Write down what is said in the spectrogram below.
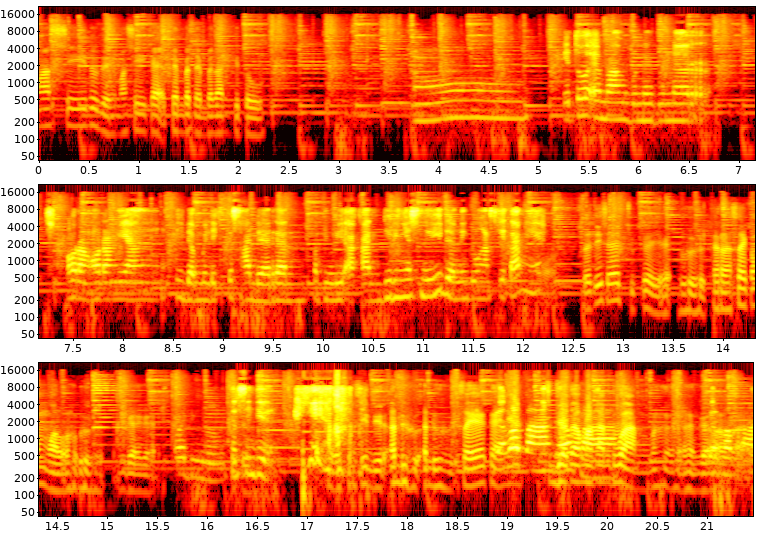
masih itu deh masih kayak dempet-dempetan gitu. Hmm, itu emang bener-bener orang-orang yang tidak memiliki kesadaran peduli akan dirinya sendiri dan lingkungan sekitarnya. ya. berarti saya juga ya? Karena saya ke mall enggak enggak. Waduh, tersindir. tersindir. Aduh aduh saya kayaknya senjata makan tuan enggak Gak apa-apa.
